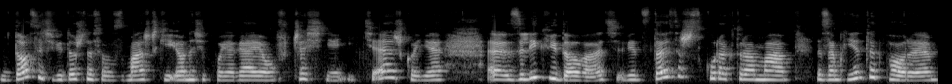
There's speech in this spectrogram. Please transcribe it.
dosyć widoczne są zmarszczki i one się pojawiają wcześniej i ciężko je zlikwidować, więc to jest też skóra, która ma zamknięte pory.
